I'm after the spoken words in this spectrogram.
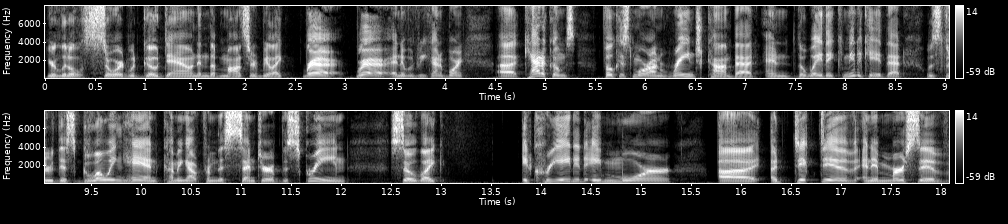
your little sword would go down, and the monster would be like brr brr, and it would be kind of boring. Uh, Catacombs focused more on range combat, and the way they communicated that was through this glowing hand coming out from the center of the screen. So like it created a more uh, addictive and immersive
